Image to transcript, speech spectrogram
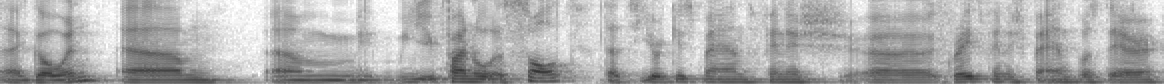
uh going. Um, um, Final Assault, that's Jyrki's band, Finnish, uh, great Finnish band was there,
